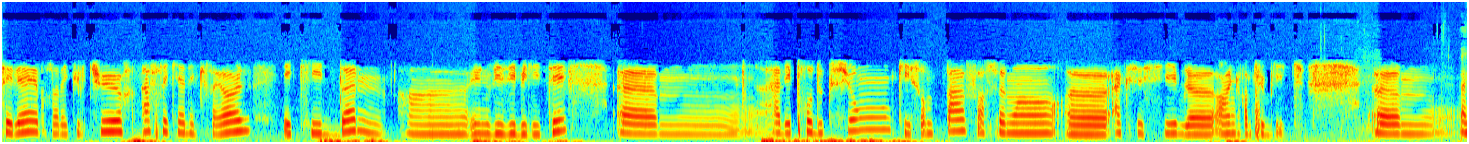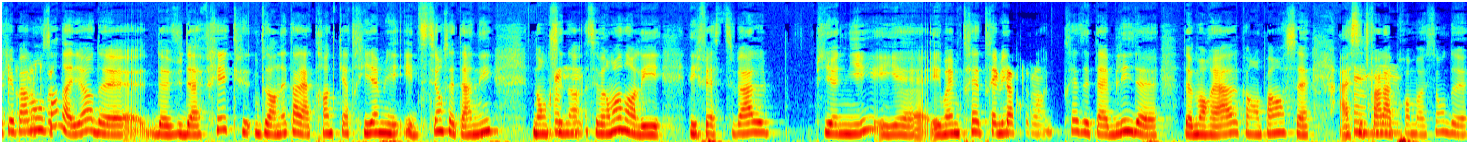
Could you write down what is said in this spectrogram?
célèbre les cultures africaines et créoles et qui donne euh, une visibilité euh, à des productions qui sont pas forcément euh, accessibles à un grand public. Euh, fait que parlons-en d'ailleurs de, de Vue d'Afrique. Vous en êtes à la 34e édition cette année. Donc, c'est mm-hmm. vraiment dans les, les festivals pionnier et, euh, et, même très très bien très établi de, de, Montréal quand on pense à essayer de faire la mm-hmm. promotion de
